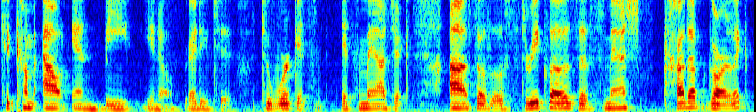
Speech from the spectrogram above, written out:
to come out and be, you know, ready to to work its its magic. Uh, so those three cloves of smashed cut up garlic,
